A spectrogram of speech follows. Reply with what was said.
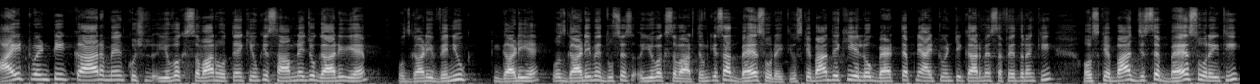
आई ट्वेंटी कार में कुछ युवक सवार होते हैं, क्योंकि सामने जो गाड़ी है उस गाड़ी वेन्यू की गाड़ी है, उस गाड़ी में दूसरे युवक सवार थे, उनके साथ बहस हो रही थी। उसके बाद देखिए ये लोग बैठते अपने आई ट्वेंटी कार में सफ़ेद रंग की, और उसके बाद जिससे बहस हो रही थी,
